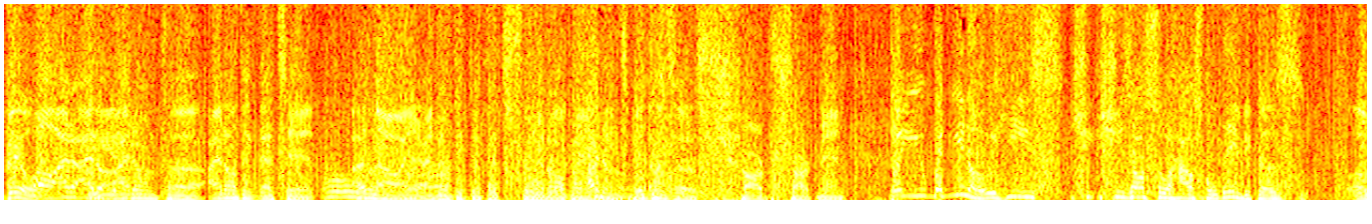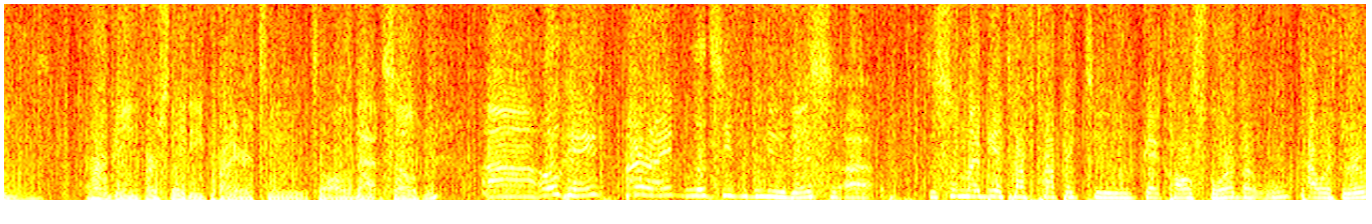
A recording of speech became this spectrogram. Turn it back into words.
Bill. Oh, I, I don't, I don't, uh, I don't think that's it. Oh, uh, no, I, I don't think that that's true at all by any means. Bill Clinton's a sharp, sharp man. But you, but you know, he's, she, she's also a household name because of her being first lady prior to, to all of that. So, uh, okay, all right, let's see if we can do this. Uh, this one might be a tough topic to get calls for, but we'll power through.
